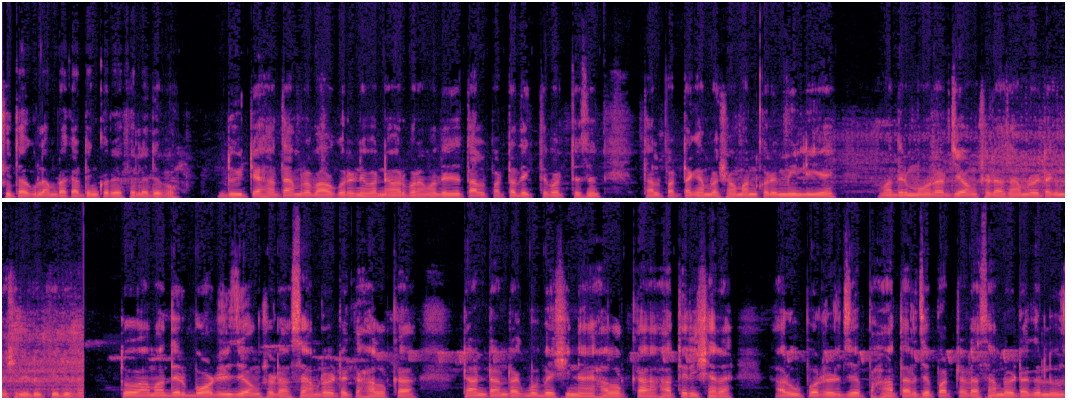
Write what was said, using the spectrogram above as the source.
সুতাগুলো আমরা কাটিং করে ফেলে দেব। দুইটা হাতে আমরা বাও করে নেব। নেওয়ার পর আমাদের যে তালপাটটা দেখতে পারতেছেন, তালপাটটাকে আমরা সমান করে মিলিয়ে আমাদের মোহরার যে অংশটা আছে আমরা ওইটাকে মেশিনে ঢুকিয়ে দেবো। তো আমাদের বডির যে অংশটা আছে আমরা ওইটাকে হালকা টান টান রাখব, বেশি নয়, হালকা হাতের ইশারায় আর উপরের যে হাতার যে পাট্টাটা আছে আমরা ওইটাকে লুজ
